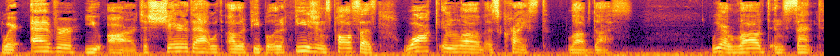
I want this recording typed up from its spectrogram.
wherever you are, to share that with other people. In Ephesians, Paul says, Walk in love as Christ loved us. We are loved and sent.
